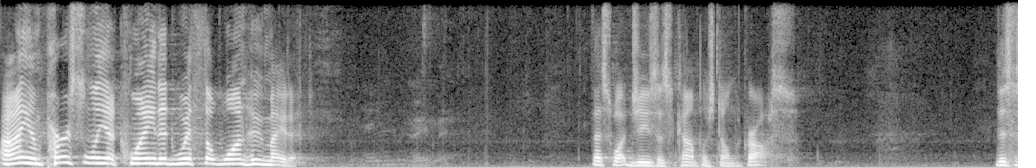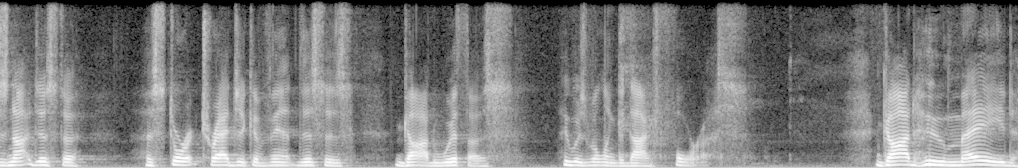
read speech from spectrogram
I am personally acquainted with the one who made it. That's what Jesus accomplished on the cross. This is not just a historic, tragic event. This is God with us who was willing to die for us. God who made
